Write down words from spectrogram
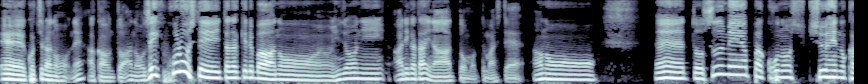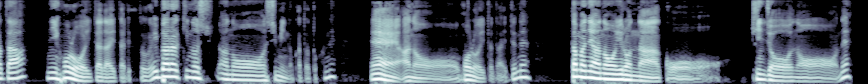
えー、こちらの方ね、アカウント、あの、ぜひフォローしていただければ、あのー、非常にありがたいなと思ってまして、あのー、えっと、数名やっぱこの周辺の方にフォローいただいたりとか、茨城の、あの市民の方とかね、ええあのフォローいただいてね、たまにあの、いろんな、こう、近所のね、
